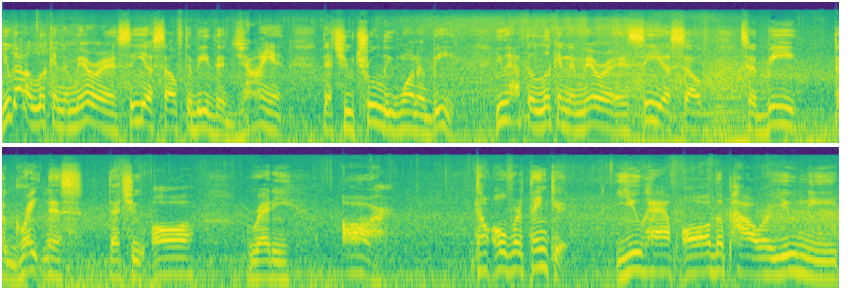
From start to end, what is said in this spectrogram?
You got to look in the mirror and see yourself to be the giant that you truly want to be. You have to look in the mirror and see yourself to be the greatness that you already are. Don't overthink it. You have all the power you need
